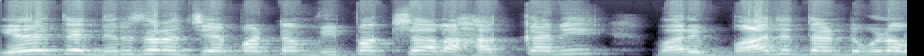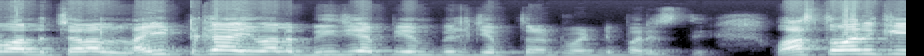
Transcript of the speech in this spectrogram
ఏదైతే నిరసన చేపట్టడం విపక్షాల హక్కు అని వారి బాధ్యత అంటూ కూడా వాళ్ళు చాలా లైట్గా ఇవాళ బీజేపీ ఎంపీలు చెప్తున్నటువంటి పరిస్థితి. వాస్తవానికి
